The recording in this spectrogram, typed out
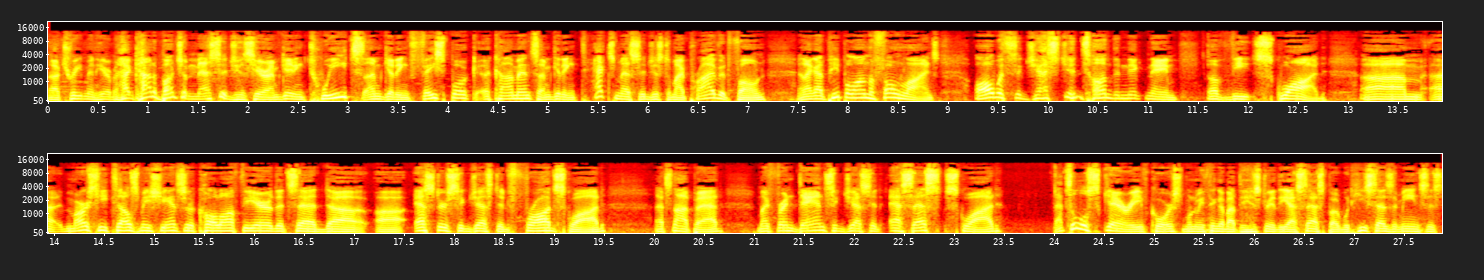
uh, treatment here, but I got a bunch of messages here. I'm getting tweets, I'm getting Facebook uh, comments, I'm getting text messages to my private phone, and I got people on the phone lines, all with suggestions on the nickname of the squad. Um, uh, Marcy tells me she answered a call off the air that said Esther suggested fraud squad. That's not bad. My friend Dan suggested SS squad. That's a little scary, of course, when we think about the history of the SS, but what he says it means is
